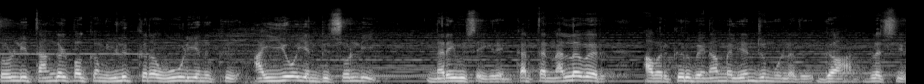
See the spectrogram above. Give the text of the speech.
சொல்லி தங்கள் பக்கம் இழுக்கிற ஊழியனுக்கு ஐயோ என்று சொல்லி நிறைவு செய்கிறேன். கர்த்தர் நல்லவர் அவர் கிருபை நம்மில் என்றும் உள்ளது. காட் பிளஸ் யூ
